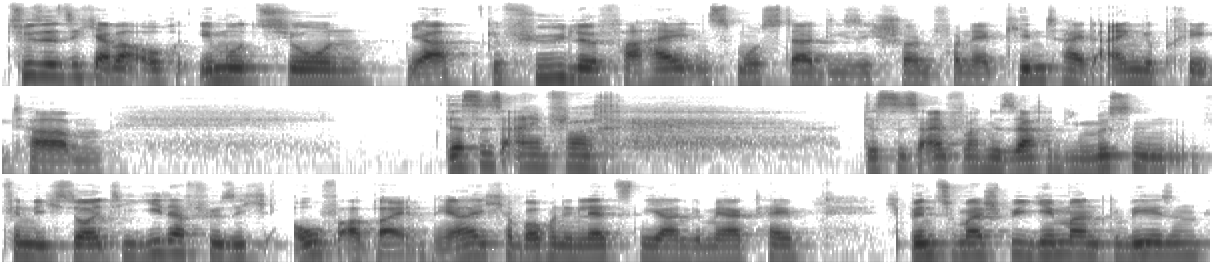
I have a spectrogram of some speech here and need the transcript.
Zusätzlich aber auch Emotionen, ja, Gefühle, Verhaltensmuster, die sich schon von der Kindheit eingeprägt haben. Das ist einfach, das ist einfach eine Sache, die müssen, finde ich, sollte jeder für sich aufarbeiten. Ja, ich habe auch in den letzten Jahren gemerkt, hey, ich bin zum Beispiel jemand gewesen,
